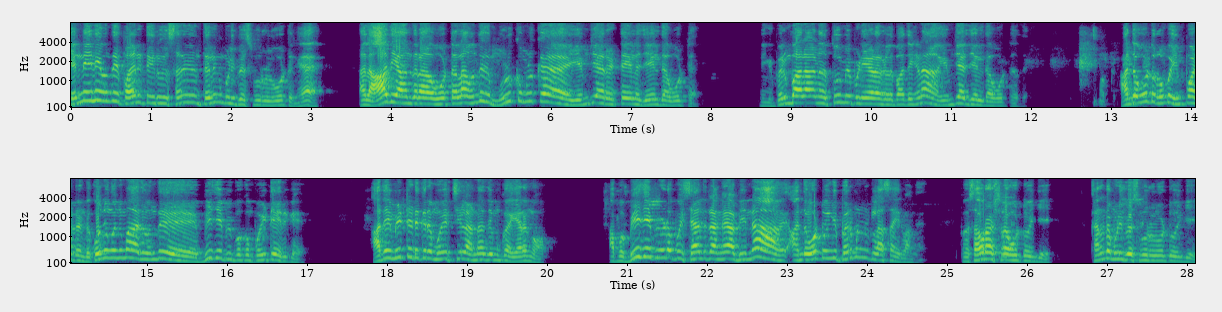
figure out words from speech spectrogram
சென்னையிலே வந்து பதினெட்டு இருபது சதவீதம் தெலுங்கு மொழி பேசுபவர்கள் ஓட்டுங்க. அதுல ஆதி ஆந்திரா ஓட்டெல்லாம் வந்து முழுக்க முழுக்க எம்ஜிஆர் ரெட்டையில ஜெயலலிதா ஓட்டு. நீங்க பெரும்பாலான தூய்மை பணியாளர்கள் பாத்தீங்கன்னா எம்ஜிஆர் ஜெயலலிதா ஓட்டு அது. அந்த ஓட்டு ரொம்ப இம்பார்ட்டன்ட் கொஞ்சம் கொஞ்சமா அது வந்து பிஜேபி பக்கம் போயிட்டே இருக்கு. அதை மீட்டெடுக்கிற முயற்சியில் அதிமுக இறங்கும். அப்போ பிஜேபியோட போய் சேர்ந்துட்டாங்க அப்படின்னா அந்த ஓட்டு வங்கி பெர்மனன்ட் லாஸ் ஆயிருவாங்க. இப்போ சௌராஷ்டிரா ஓட்டு வங்கி கன்னட மொழி பேசுபவர்கள் ஓட்டு வங்கி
